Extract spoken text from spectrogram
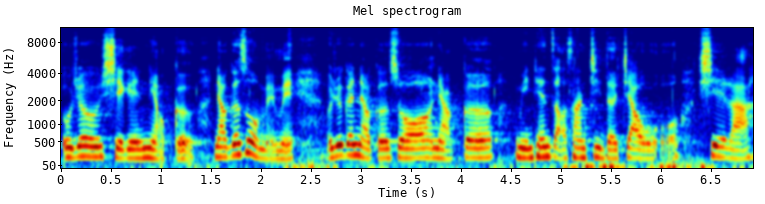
我就写给鸟哥，鸟哥是我妹妹，我就跟鸟哥说，鸟哥明天早上记得叫我谢啦，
